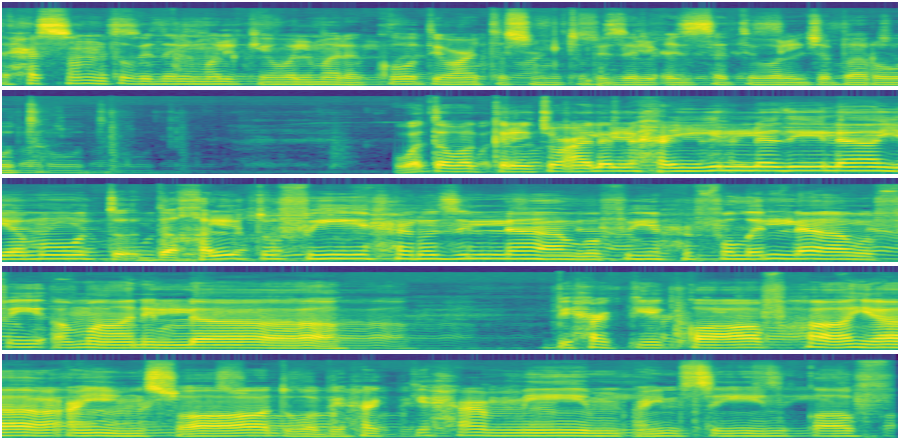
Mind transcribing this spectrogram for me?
تحسنت بذي الملك والملكوت واعتصمت بذي العزة والجبروت. وتوكلت على الحي الذي لا يموت. دخلت في حرز الله وفي حفظ الله وفي أمان الله. بحق قاف ها يا عين صاد وبحق حميم عين سين قاف.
